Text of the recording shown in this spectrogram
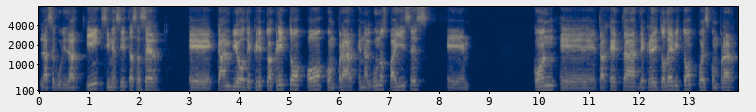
la seguridad. Y si necesitas hacer eh, cambio de cripto a cripto o comprar en algunos países eh, con tarjeta de crédito débito, puedes comprar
